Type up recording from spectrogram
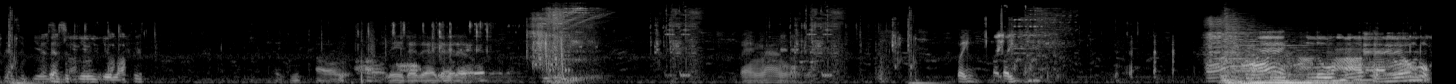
เปลี่ยนสกิลเป็นสกิลอยู่ล็อกเอาเอานี่เดี๋ยวเดี๋ยวเดี๋ยวเดี๋ยวแปลงร่างก่อนไปไปโอ้ยดูหาแผนเวลหก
